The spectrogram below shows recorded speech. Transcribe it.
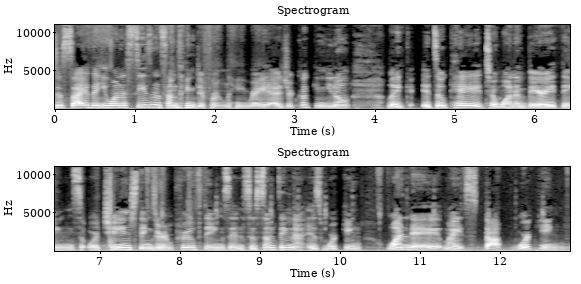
decide that you want to season something differently, right? As you're cooking, you don't like, it's okay to want to vary things or change things or improve things. And so something that is working one day might stop working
